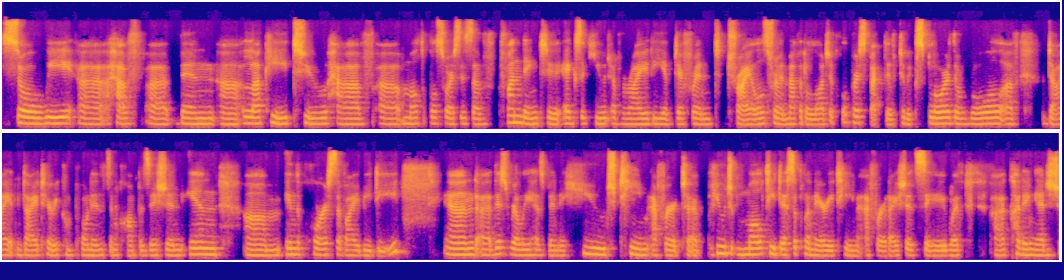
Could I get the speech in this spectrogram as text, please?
So we uh, have uh, been uh, lucky to have uh, multiple sources of funding to execute a variety of different trials from a methodological perspective to explore the role of diet and dietary components and composition in, um, in the course of IBD. And uh, this really has been a huge team effort, a huge multidisciplinary team effort, I should say, with uh, cutting edge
